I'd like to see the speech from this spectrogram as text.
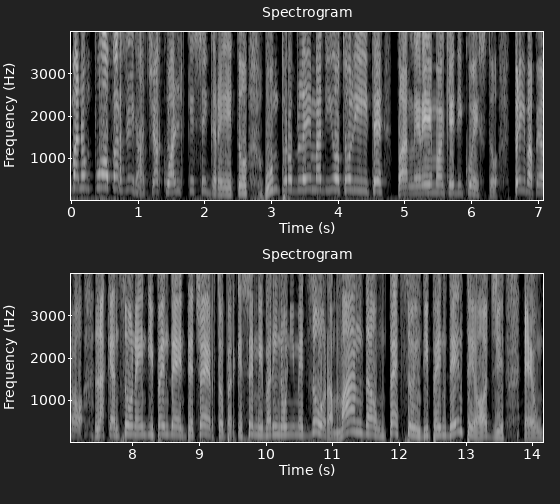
Ma non può farsi... No, c'ha qualche segreto, un problema di otolite, parleremo anche di questo. Prima però la canzone indipendente, certo, perché Sammy Varino ogni mezz'ora manda un pezzo indipendente, oggi è un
